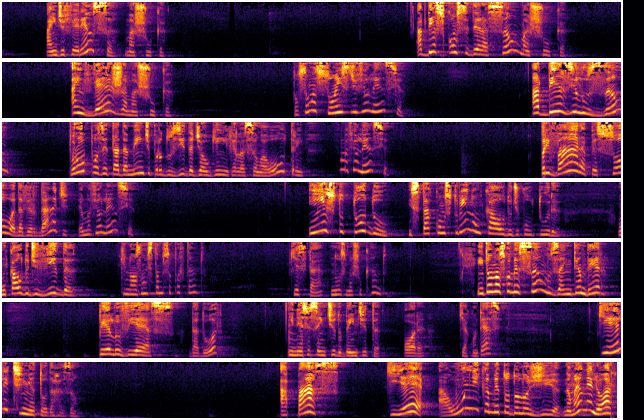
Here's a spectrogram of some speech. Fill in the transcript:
a indiferença machuca. A desconsideração machuca. A inveja machuca. Então são ações de violência. A desilusão propositadamente produzida de alguém em relação a outrem é uma violência. Privar a pessoa da verdade é uma violência. E isto tudo está construindo um caldo de cultura, um caldo de vida que nós não estamos suportando, que está nos machucando. Então nós começamos a entender, pelo viés da dor, e nesse sentido, bendita hora que acontece, que ele tinha toda a razão. A paz que é a única metodologia, não é a melhor,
